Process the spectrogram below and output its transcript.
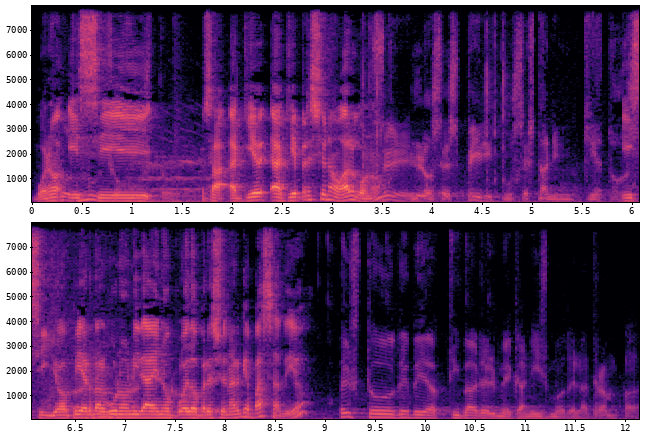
Bueno, y si... O sea, aquí he, aquí he presionado algo, ¿no? Sí, Los espíritus están inquietos. Y si yo pierdo alguna unidad y no puedo presionar, ¿qué pasa, tío? esto debe activar el mecanismo de la trampa.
